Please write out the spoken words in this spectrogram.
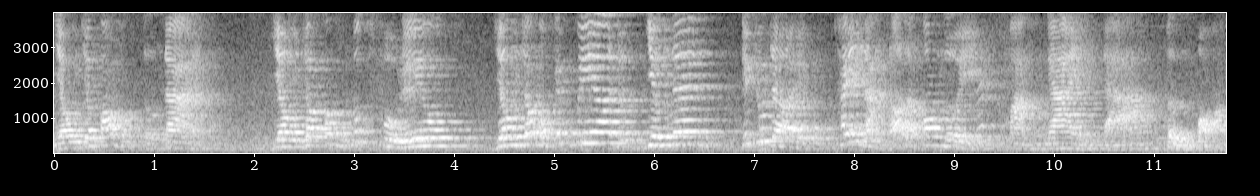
Giàu cho có một tượng đài, giàu cho có một bức phù điêu, giàu cho một cái bia được dựng lên. Đức Chúa Trời cũng thấy rằng đó là con người mà Ngài đã từ bỏ.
